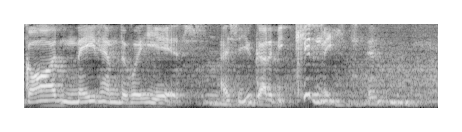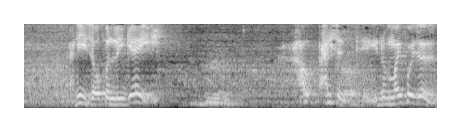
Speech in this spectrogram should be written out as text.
"God made him the way he is." I said, "You got to be kidding me!" And he's openly gay. How, I said, you know, my point is,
